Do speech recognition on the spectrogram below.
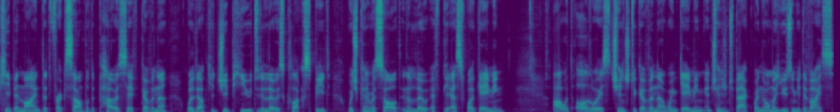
Keep in mind that for example the power save governor will lock your GPU to the lowest clock speed, which can result in a low FPS while gaming. I would always change the governor when gaming and change it back when normal using your device.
